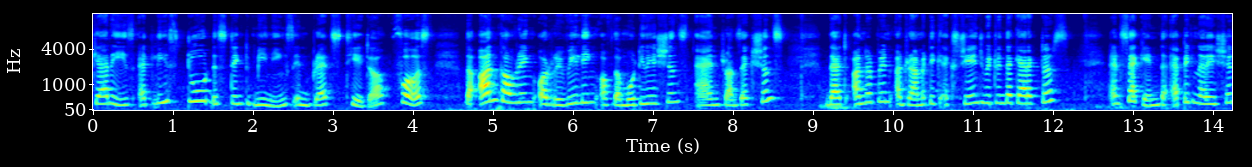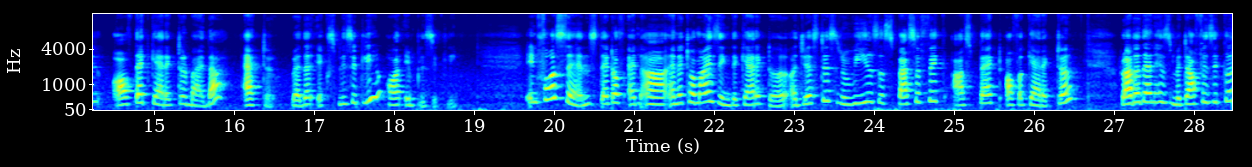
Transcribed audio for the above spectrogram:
carries at least two distinct meanings in Brecht's theatre. First, the uncovering or revealing of the motivations and transactions that underpin a dramatic exchange between the characters. And second, the epic narration of that character by the actor, whether explicitly or implicitly. In first sense, that of uh, anatomizing the character, a gestus reveals a specific aspect of a character rather than his metaphysical,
